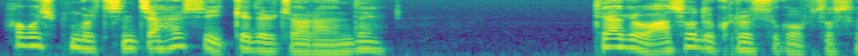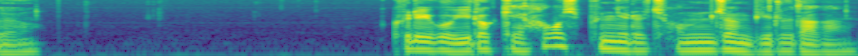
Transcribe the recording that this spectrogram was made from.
하고 싶은 걸 진짜 할 수 있게 될 줄 알았는데 대학에 와서도 그럴 수가 없었어요. 그리고 이렇게 하고 싶은 일을 점점 미루다간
